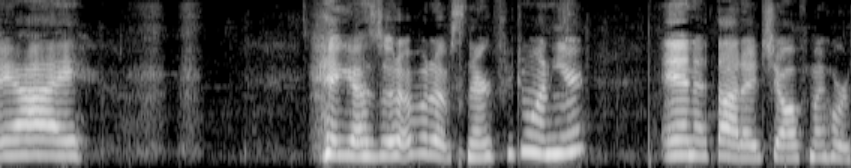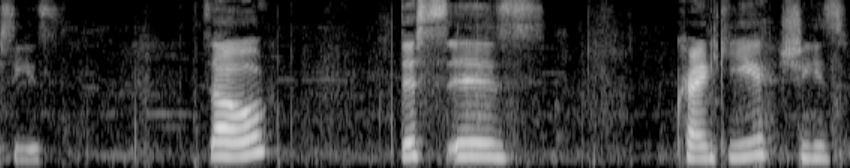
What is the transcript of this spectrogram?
Say hi. Hey guys, what up, what up? Snark51 here. And I thought I'd show off my horsies. So, this is Cranky. She's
